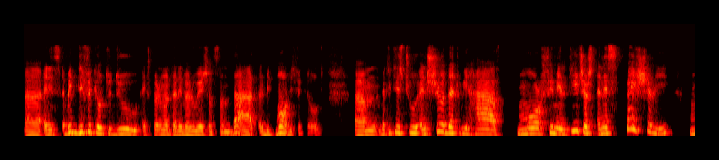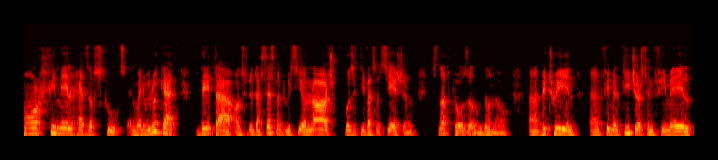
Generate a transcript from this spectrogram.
Uh, and it's a bit difficult to do experimental evaluations on that, a bit more difficult. Um, but it is to ensure that we have more female teachers and especially more female heads of schools. And when we look at data on student assessment, we see a large positive association. It's not causal, we don't know, uh, between uh, female teachers and female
